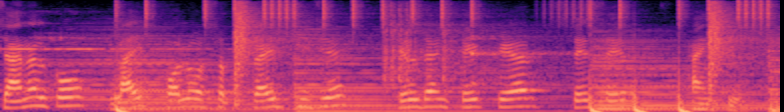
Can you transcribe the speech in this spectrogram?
चैनल को लाइक फॉलो और सब्सक्राइब कीजिए। Till then take care stay safe thank you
